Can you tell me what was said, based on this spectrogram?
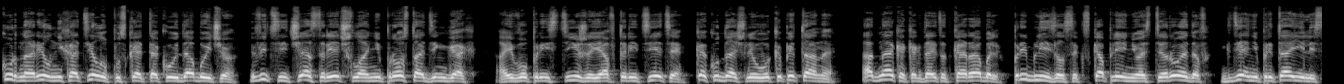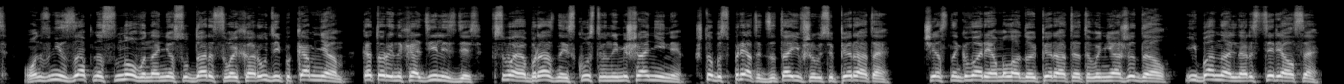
Курнарил не хотел упускать такую добычу, ведь сейчас речь шла не просто о деньгах, а его престиже и авторитете, как удачливого капитана. Однако, когда этот корабль приблизился к скоплению астероидов, где они притаились, он внезапно снова нанес удары своих орудий по камням, которые находились здесь, в своеобразной искусственной мешанине, чтобы спрятать затаившегося пирата. Честно говоря, молодой пират этого не ожидал и банально растерялся.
